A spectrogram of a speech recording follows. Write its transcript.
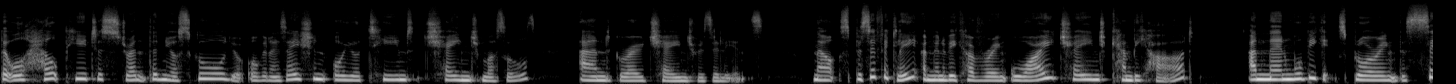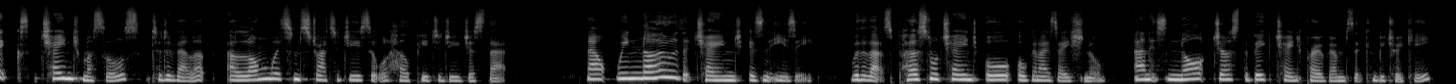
that will help you to strengthen your school, your organization, or your team's change muscles and grow change resilience. Now, specifically, I'm going to be covering why change can be hard, and then we'll be exploring the six change muscles to develop, along with some strategies that will help you to do just that. Now, we know that change isn't easy, whether that's personal change or organizational. And it's not just the big change programs that can be tricky,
